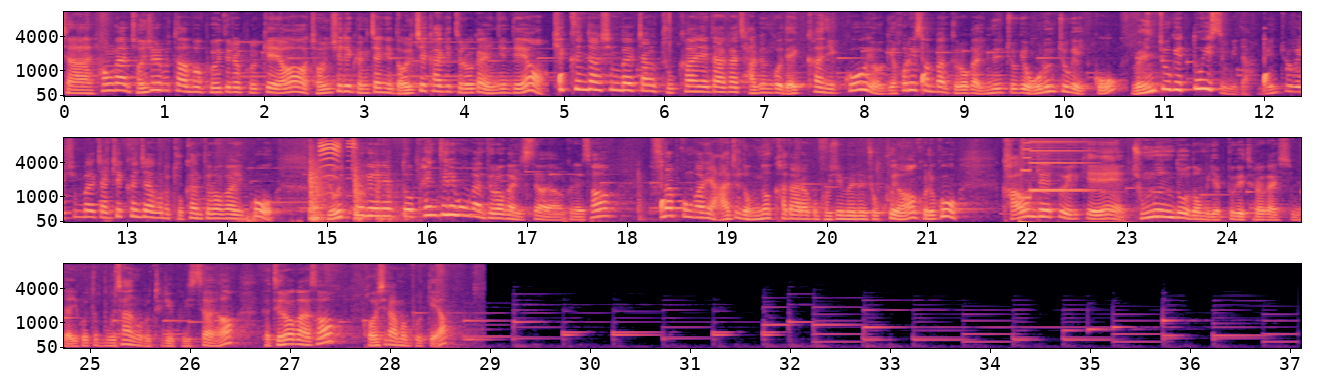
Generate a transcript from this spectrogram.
자, 현관 전실부터 한번 보여드려 볼게요. 전실이 굉장히 널찍하게 들어가 있는데요. 키 큰 장 신발장 두 칸에다가 작은 거 네 칸 있고 여기 허리 선반 들어가 있는 쪽에 오른쪽에 있고 왼쪽에 또 있습니다. 왼쪽에 신발장 키 큰 장으로 두 칸 들어가 있고 이쪽에는 또 팬트리 공간 들어가 있어요. 그래서 수납 공간이 아주 넉넉하다라고 보시면 좋고요. 그리고 가운데 또 이렇게 중문도 너무 예쁘게 들어가 있습니다. 이것도 무상으로 드리고 있어요. 들어가서 거실 한번 볼게요.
